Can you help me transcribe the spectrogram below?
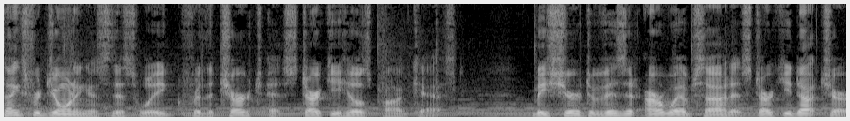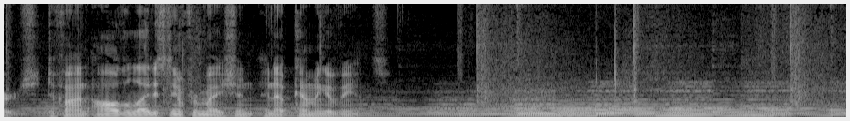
Thanks for joining us this week for the Church at Sterchi Hills podcast. Be sure to visit our website at sterchi.church to find all the latest information and upcoming events.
